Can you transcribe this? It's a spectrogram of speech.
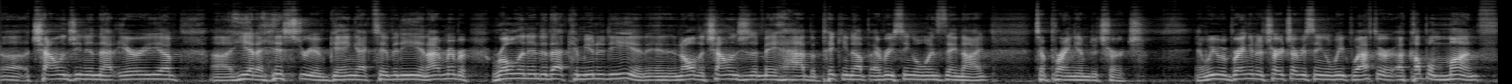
uh, challenging in that area. Uh, he had a history of gang activity, and I remember rolling into that community and, and, and all the challenges it may have, but picking up every single Wednesday night to bring him to church. And we would bring him to church every single week. Well, after a couple months,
